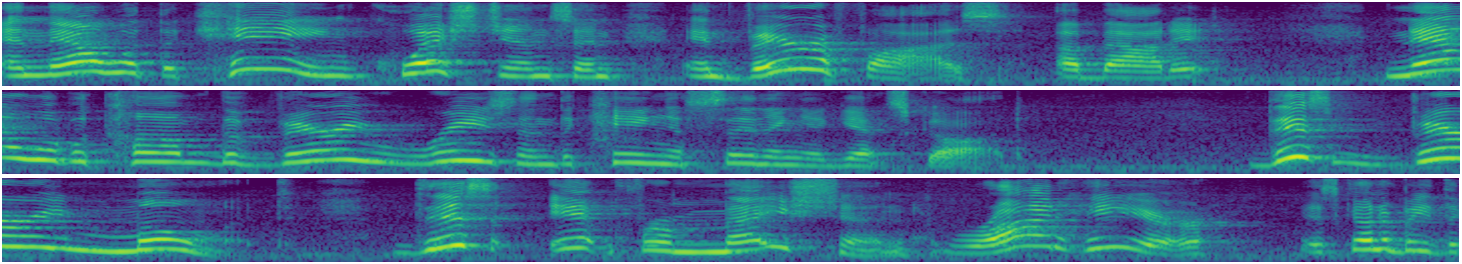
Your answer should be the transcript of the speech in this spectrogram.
and now, what the king questions and, and verifies about it now will become the very reason the king is sinning against God. This very moment, this information right here is going to be the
